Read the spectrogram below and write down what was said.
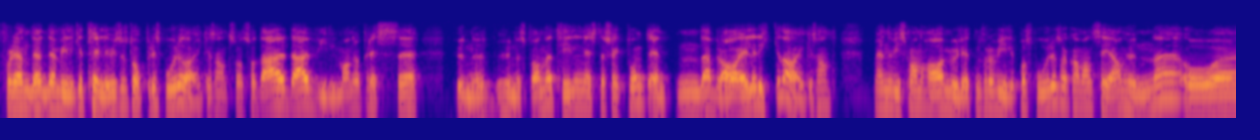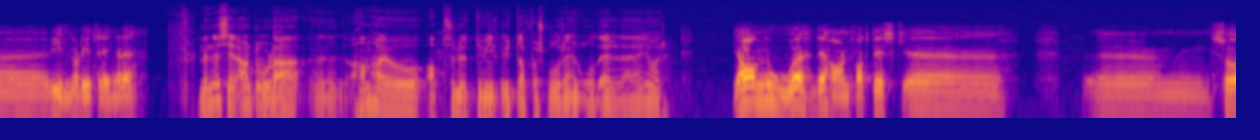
For den, den, den vil ikke telle hvis du stopper i sporet, da. ikke sant? Så, så der, der vil man jo presse hunde, hundespannet til neste sjekkpunkt, enten det er bra eller ikke, da. ikke sant? Men hvis man har muligheten for å hvile på sporet, så kan man se an hundene og øh, hvile når de trenger det. Men du ser Arnt Ola, eh, han har jo absolutt hvilt utafor sporet en god del eh, i år. Ja, noe. Det har han faktisk. Eh, eh, så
